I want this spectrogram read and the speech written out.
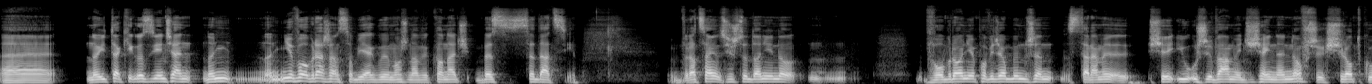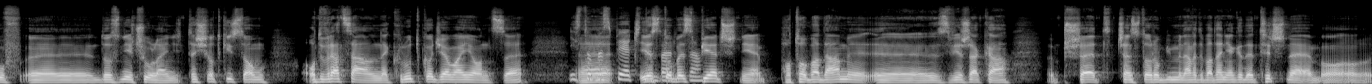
E, no i takiego zdjęcia no, no, nie wyobrażam sobie, jakby można wykonać bez sedacji. Wracając jeszcze do niej, no, w obronie powiedziałbym, że staramy się i używamy dzisiaj najnowszych środków e, do znieczuleń. Te środki są odwracalne, krótko działające. Jest to e, bezpieczne. Jest to bezpiecznie. Po to badamy e, zwierzaka przed, często robimy nawet badania genetyczne, bo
